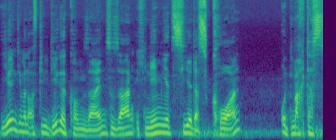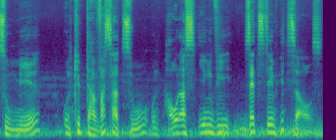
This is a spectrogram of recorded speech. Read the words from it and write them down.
irgendjemand auf die Idee gekommen sein, zu sagen, ich nehme jetzt hier das Korn und mach das zu Mehl und kipp da Wasser zu und hau das irgendwie, setzt dem Hitze aus.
